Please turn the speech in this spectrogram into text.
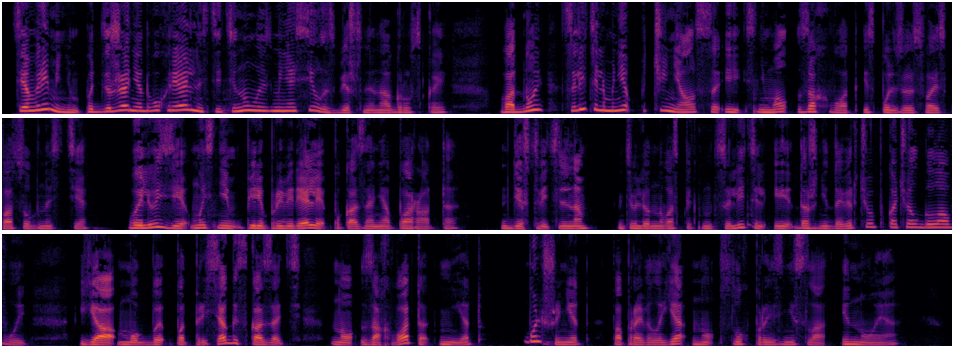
Тем временем поддержание двух реальностей тянуло из меня силы с бешеной нагрузкой. В одной целитель мне подчинялся и снимал захват, используя свои способности. В иллюзии мы с ним перепроверяли показания аппарата. «Действительно», – удивленно воскликнул целитель и даже недоверчиво покачал головой. «Я мог бы под присягой сказать, но захвата нет. Больше нет, поправила я, но вслух произнесла иное.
